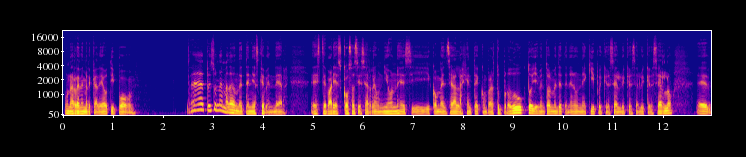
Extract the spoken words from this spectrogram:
una red de mercadeo tipo... Ah, pues una madre donde tenías que vender este, varias cosas y hacer reuniones y convencer a la gente de comprar tu producto y eventualmente tener un equipo y crecerlo y crecerlo y crecerlo. Eh,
